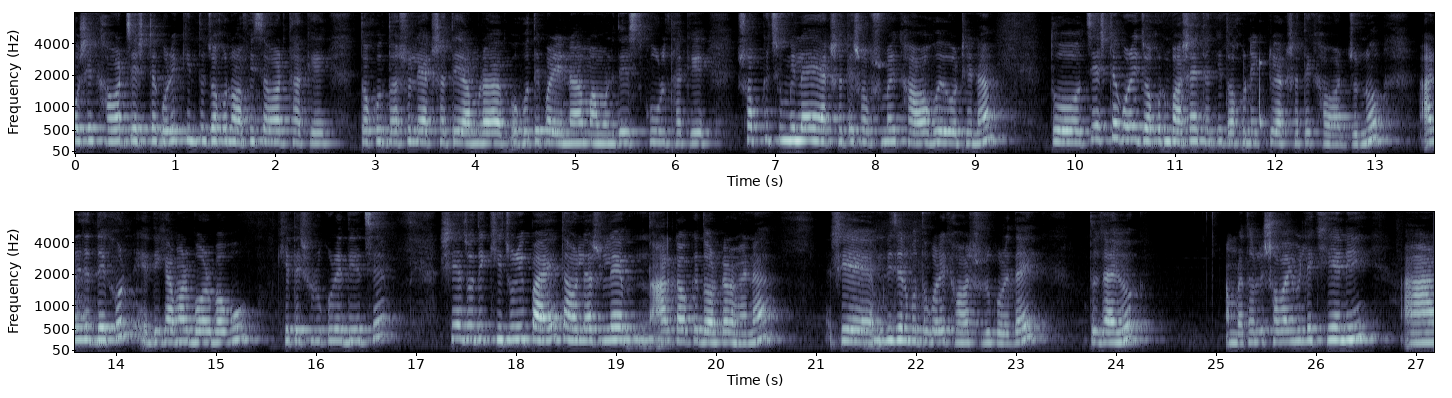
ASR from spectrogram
বসে খাওয়ার চেষ্টা করি, কিন্তু যখন অফিস আওয়ার থাকে, তখন তো আসলে একসাথে আমরা হতে পারি না, মামনিদের স্কুল থাকে সব কিছু মিলাই একসাথে সবসময় খাওয়া হয়ে ওঠে না। তো চেষ্টা করি যখন বাসায় থাকি তখন একটু একসাথে খাওয়ার জন্য। আর এই যে দেখুন, এদিকে আমার বরবাবু খেতে শুরু করে দিয়েছে। সে যদি খিচুড়ি পায়, তাহলে আসলে আর কাউকে দরকার হয় না। সে নিজের মতো করে খাওয়া শুরু করে দেয়। তো যাই হোক, আমরা তাহলে সবাই মিলে খেয়ে নিই। আর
